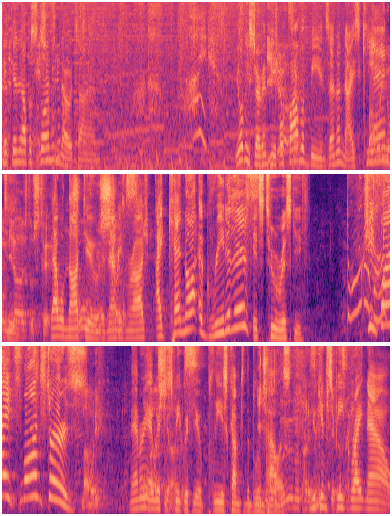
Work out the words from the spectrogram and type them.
cooking up a storm in no time. You'll be serving people fava beans and a nice Chianti. That will not do, as Mamori's Mirage. I cannot agree to this. It's too risky she fights monsters. 守り Mamori, I wish to speak with you. Please come to the Bloom Palace. You can speak right now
